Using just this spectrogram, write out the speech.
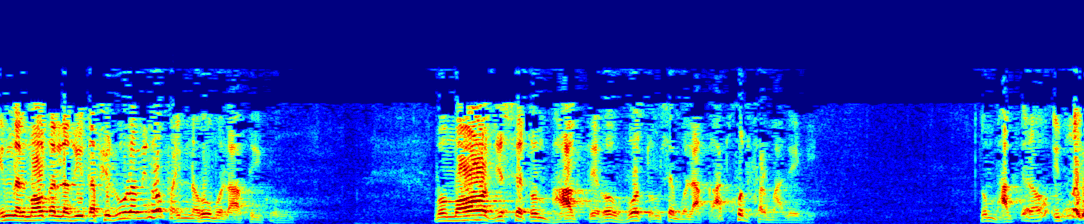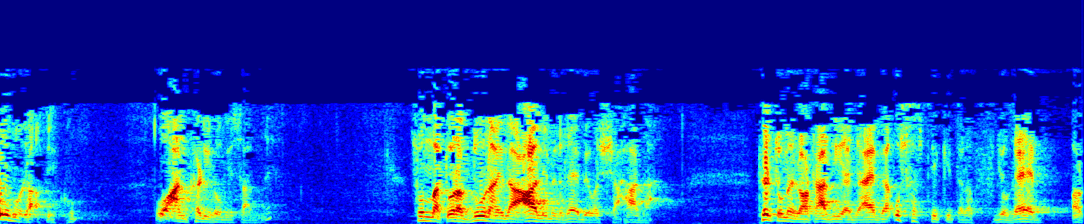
ان الموت الزی تفرون امین ہو فن ملاقی کو وہ موت جس سے تم بھاگتے ہو، وہ تم سے ملاقات خود فرما لے گی۔ تم بھاگتے رہو ان ملاقی کو وہ آن کھڑی ہوگی سامنے۔ سمت ردون عالم الغیب و شہادہ پھر تمہیں لوٹا دیا جائے گا اس ہستی کی طرف جو غیب اور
